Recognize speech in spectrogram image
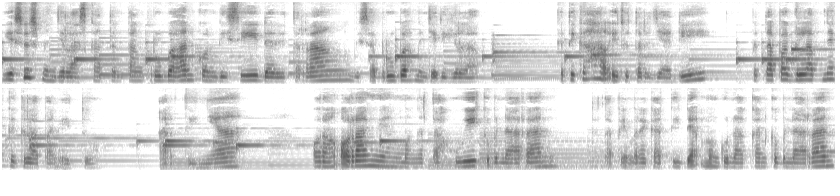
Yesus menjelaskan tentang perubahan kondisi dari terang bisa berubah menjadi gelap. Ketika hal itu terjadi, betapa gelapnya kegelapan itu. Artinya, orang-orang yang mengetahui kebenaran tetapi mereka tidak menggunakan kebenaran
